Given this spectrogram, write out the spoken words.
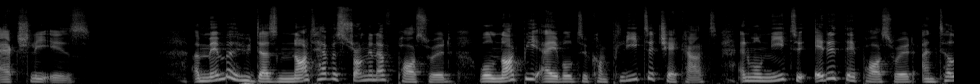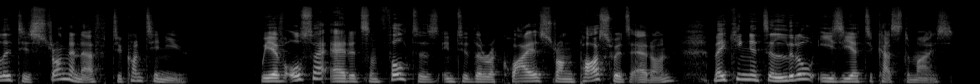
actually is. A member who does not have a strong enough password will not be able to complete a checkout and will need to edit their password until it is strong enough to continue. We have also added some filters into the Require Strong Passwords add-on, making it a little easier to customize.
